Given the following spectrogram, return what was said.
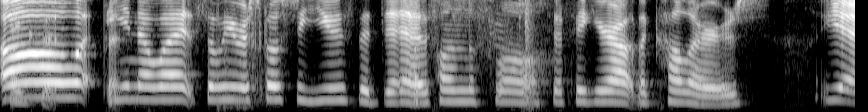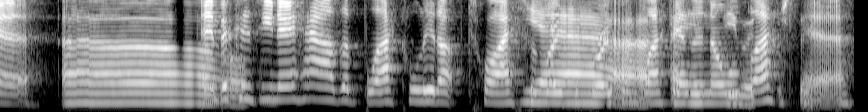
Oh, but- you know what? So we were supposed to use the discs On the floor. to figure out the colors. Yeah. Oh. And because you know how the black lit up twice for both the broken black and I the normal black? Yeah.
